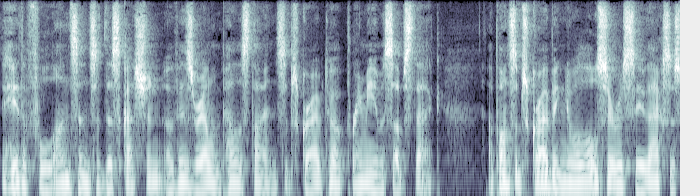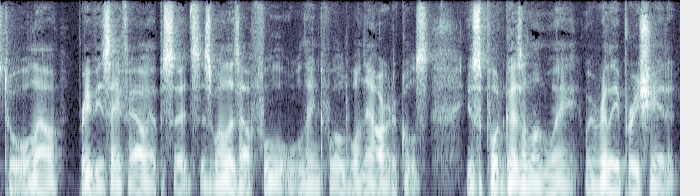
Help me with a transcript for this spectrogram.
To hear the full uncensored discussion of Israel and Palestine, subscribe to our premium Substack Upon subscribing, you will also receive access to all our previous Aether Hour episodes, as well as our full length World War Now articles. Your support goes a long way. We really appreciate it.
